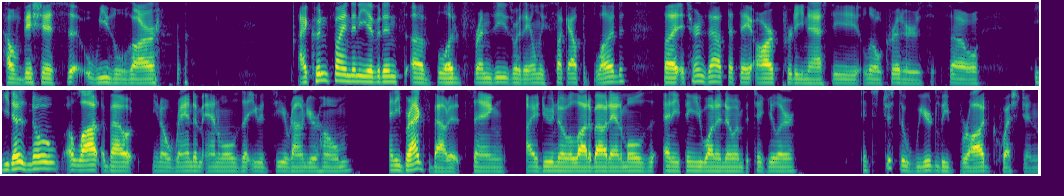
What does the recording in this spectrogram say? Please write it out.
how vicious weasels are. I couldn't find any evidence of blood frenzies where they only suck out the blood, but it turns out that they are pretty nasty little critters. So he does know a lot about, you know, random animals that you would see around your home. And he brags about it, saying, I do know a lot about animals. Anything you want to know in particular? It's just a weirdly broad question.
